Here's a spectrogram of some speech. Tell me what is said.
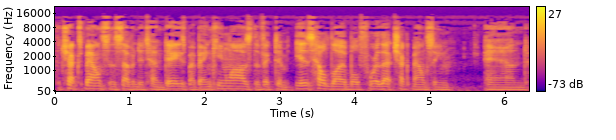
The checks bounce in seven to 10 days by banking laws. The victim is held liable for that check bouncing. And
